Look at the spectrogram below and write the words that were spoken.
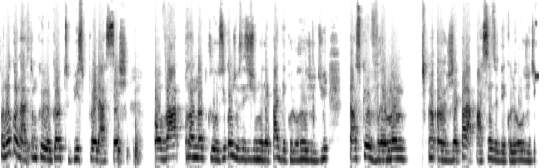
Pendant qu'on attend que le God to be spray la sèche, on va prendre notre closure. Comme je vous ai dit, je ne l'ai pas décoloré aujourd'hui parce que vraiment, j'ai pas la patience de décolorer aujourd'hui.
